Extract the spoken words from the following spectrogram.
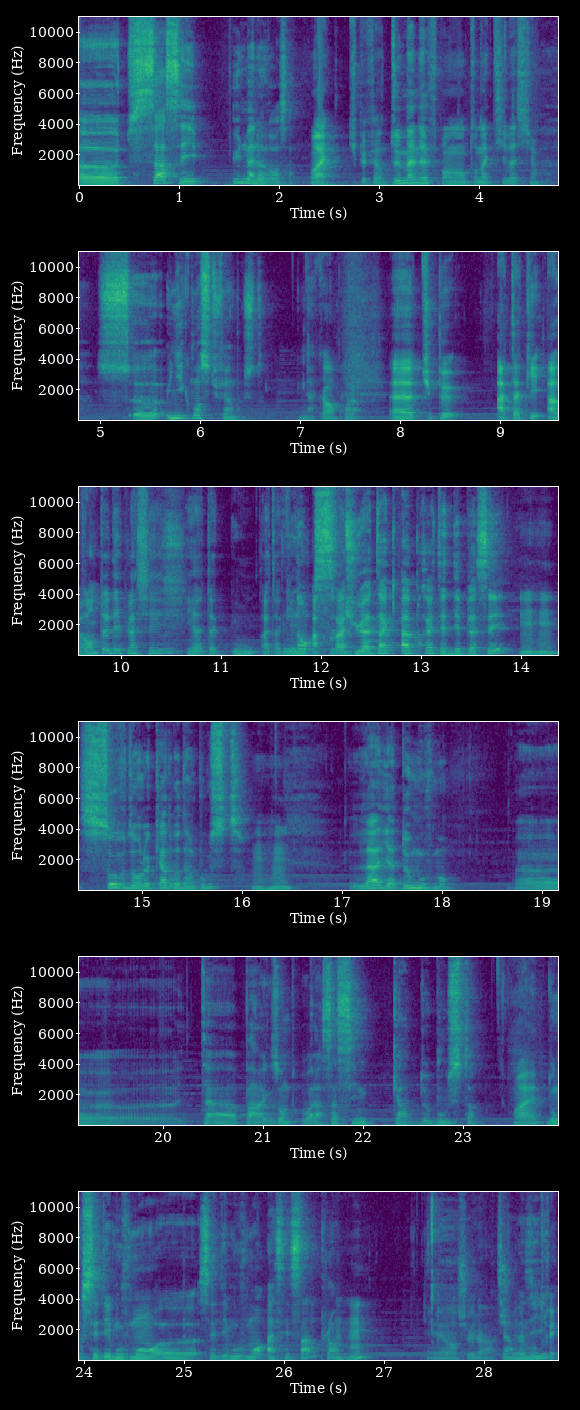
Euh, ça c'est une manœuvre ça. Ouais, tu peux faire deux manœuvres pendant ton activation. Euh, uniquement si tu fais un boost. D'accord. Voilà. Euh, tu peux attaquer avant de te déplacer et atta- ou attaquer Non, après. tu attaques après t'être déplacé, Mhm, sauf dans le cadre d'un boost. mhm. Là, il y a deux mouvements. Par exemple, voilà, ça c'est une carte de boost. Ouais. Donc c'est des mouvements, c'est des mouvements assez simples. Et alors je vais la, Tiens, je vais la montrer.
